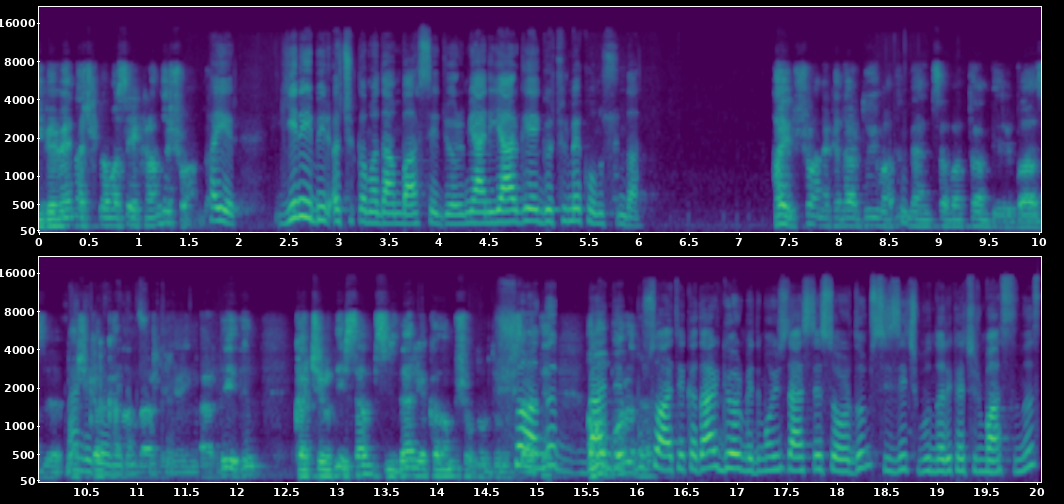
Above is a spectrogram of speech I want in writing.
İBB'nin açıklaması ekranda şu anda. Hayır. Yeni bir açıklamadan bahsediyorum. Yani yargıya götürme konusunda. Hayır şu ana kadar duymadım. Ben sabahtan beri bazı Ben başka kanallarda çünkü. yayınlardaydım. Kaçırdıysam sizler yakalamış olurdunuz Şu zaten. anda ben Ama de bu arada- bu saate kadar görmedim. O yüzden size sordum. Siz hiç bunları kaçırmazsınız.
